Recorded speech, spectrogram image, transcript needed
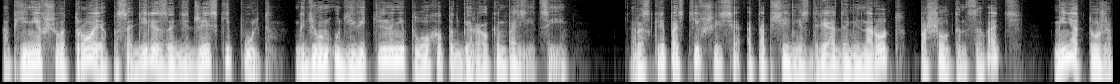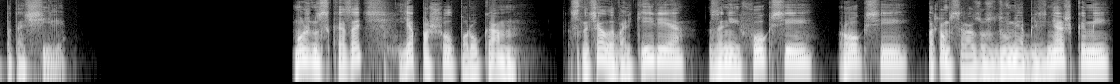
Опьяневшего Троя посадили за диджейский пульт, где он удивительно неплохо подбирал композиции. Раскрепостившийся от общения с дриадами народ пошел танцевать, меня тоже потащили. Можно сказать, я пошел по рукам. Сначала Валькирия, за ней Фокси, Рокси, потом сразу с двумя близняшками,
